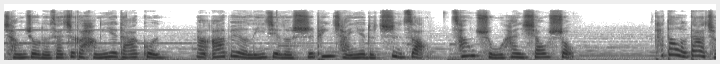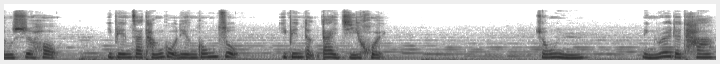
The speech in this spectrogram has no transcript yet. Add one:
长久的在这个行业打滚，让阿贝尔理解了食品产业的制造、仓储和销售。他到了大城市后，一边在糖果店工作，一边等待机会。终于，敏锐的他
